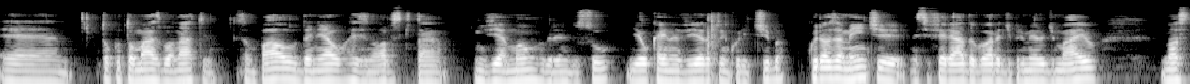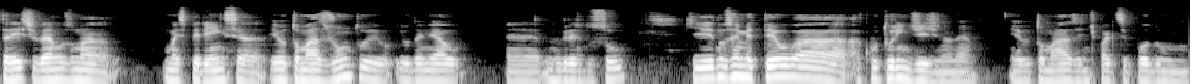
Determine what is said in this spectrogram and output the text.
Estou é, com o Tomás Bonato, São Paulo, Daniel Resinovski, que está em Viamão, Rio Grande do Sul, e eu, Caína Vieira, estou em Curitiba. Curiosamente, nesse feriado agora de 1 de maio, nós três tivemos uma, uma experiência, eu e o Tomás junto e o Daniel é, no Rio Grande do Sul, que nos remeteu à, à, cultura indígena. Né? Eu e o Tomás, a gente participou de um,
